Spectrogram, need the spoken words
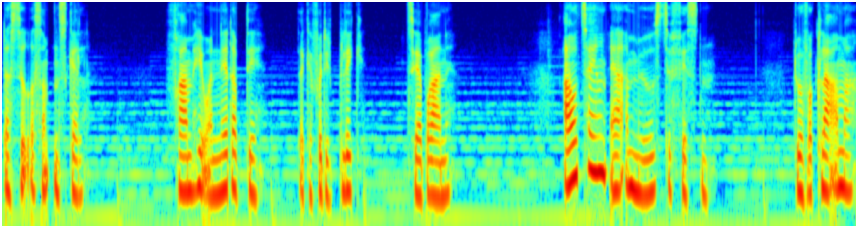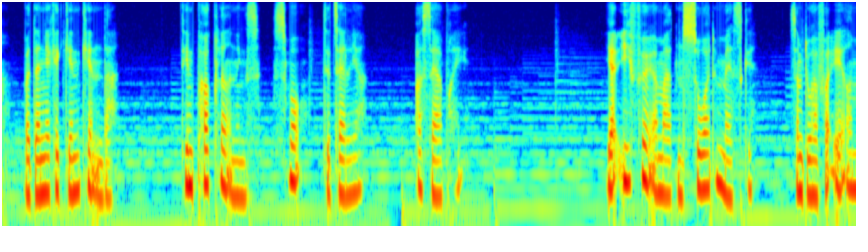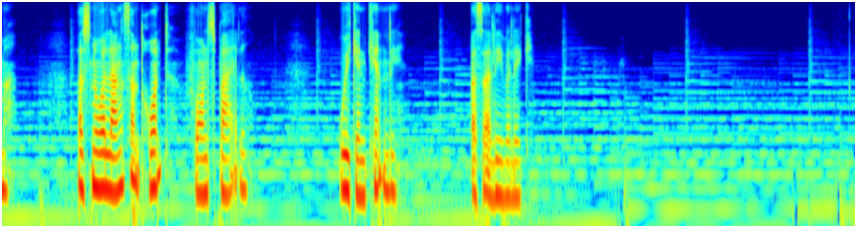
der sidder som den skal. Fremhæver netop det, der kan få dit blik til at brænde. Aftalen er at mødes til festen. Du har forklaret mig, hvordan jeg kan genkende dig. Din påklædnings små detaljer og særpræg. Jeg ifører mig den sorte maske, som du har foræret mig, og snor langsomt rundt foran spejlet. Uigenkendelig, og så alligevel ikke.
